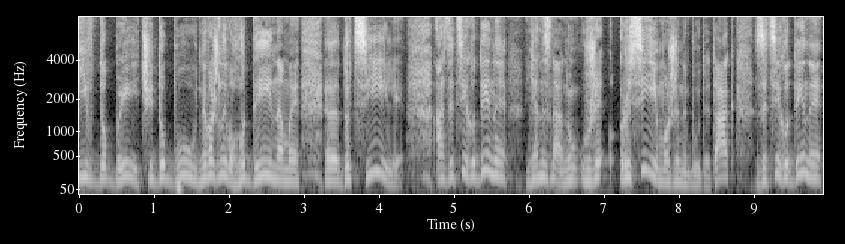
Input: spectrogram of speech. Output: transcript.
Півдоби чи добу, неважливо, годинами е, до цілі. А за ці години, я не знаю, ну вже Росії може не бути, так? За ці години,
